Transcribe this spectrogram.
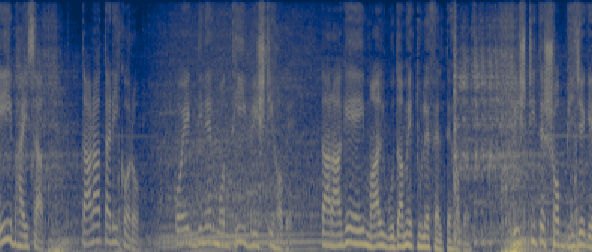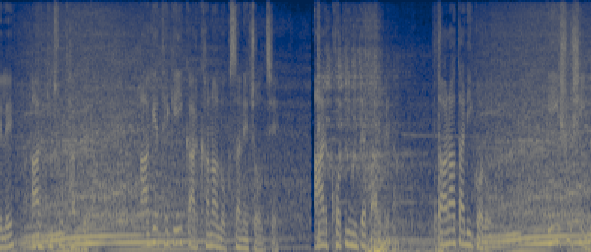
এই ভাই সাহ তাড়াতাড়ি করো। কয়েকদিনের মধ্যেই বৃষ্টি হবে। তার আগে এই মাল গুদামে তুলে ফেলতে হবে। বৃষ্টিতে সব ভিজে গেলে আর কিছু থাকবে না। আগে থেকেই কারখানা লোকসানে চলছে। আর ক্ষতি নিতে পারবে না। তাড়াতাড়ি করো। এই সুশীল,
